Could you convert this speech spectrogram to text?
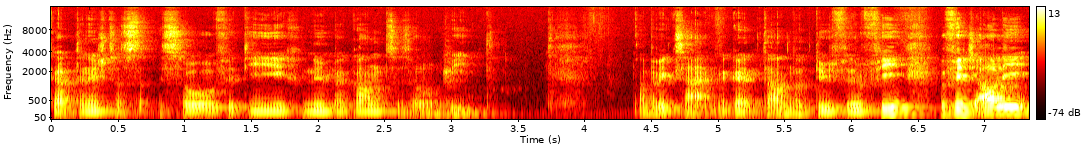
Glaube, dann ist das so für dich nicht mehr ganz so weit. Aber wie gesagt, wir gehen da noch tiefer drauf ein. Du findest alle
